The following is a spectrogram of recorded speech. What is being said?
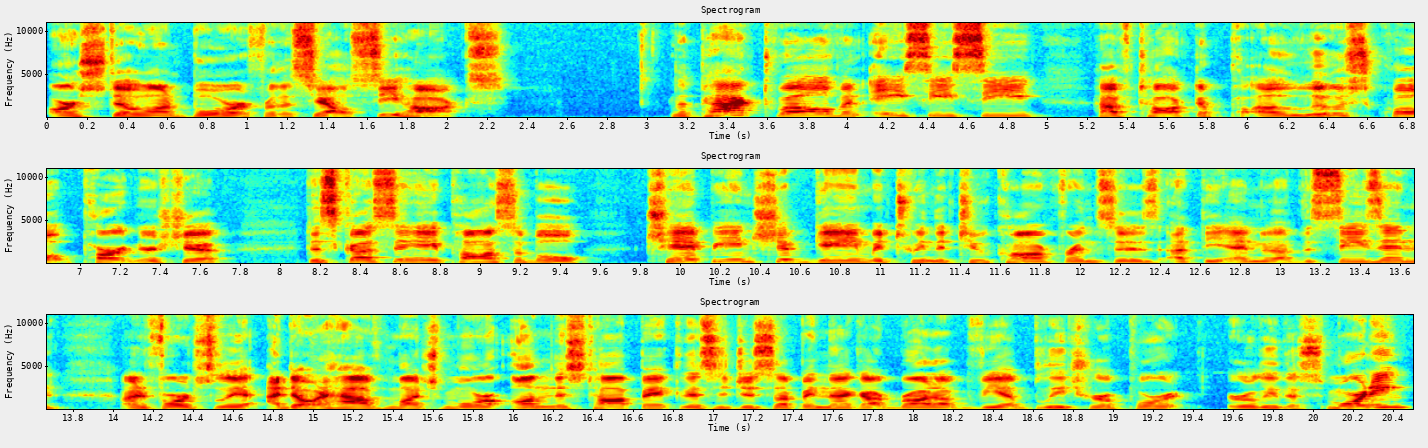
are still on board for the Seattle Seahawks. The Pac 12 and ACC have talked a, a loose quote partnership discussing a possible championship game between the two conferences at the end of the season. Unfortunately, I don't have much more on this topic. This is just something that got brought up via Bleacher Report early this morning,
